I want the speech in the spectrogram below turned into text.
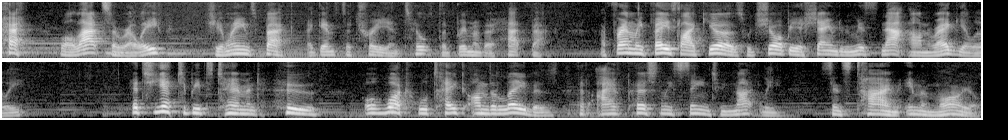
Ha! Well, that's a relief. She leans back against a tree and tilts the brim of her hat back. A friendly face like yours would sure be ashamed to be missed out on regularly. It's yet to be determined who or what will take on the labours that I have personally seen to nightly since time immemorial.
